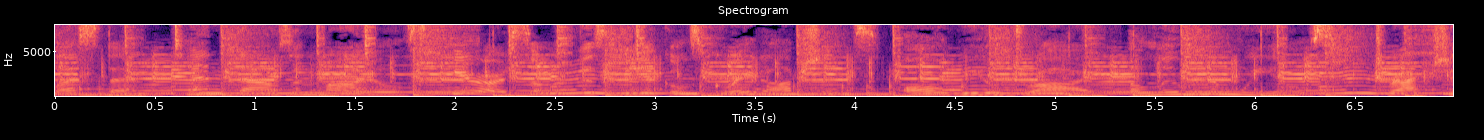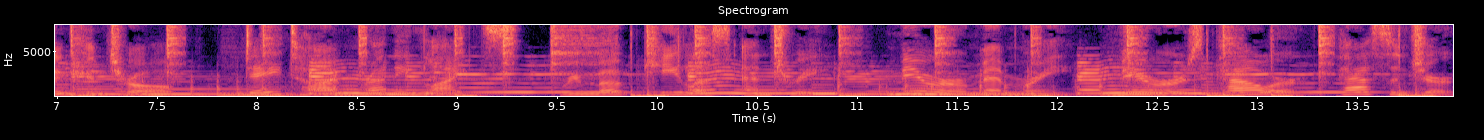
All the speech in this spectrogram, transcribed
less than 10,000 miles. Here are some of this vehicle's great options. All-wheel drive, aluminum wheels, traction control, daytime running lights, remote keyless entry, mirror memory, mirrors power, passenger,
